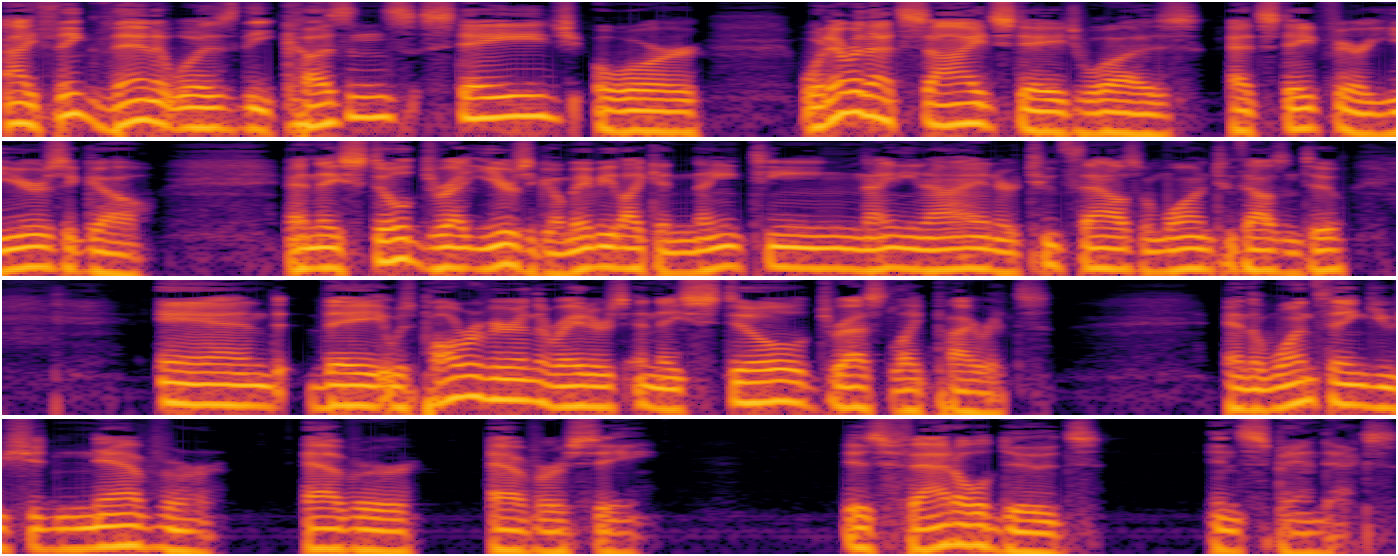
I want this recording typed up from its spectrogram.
I think then it was the Cousins stage or whatever that side stage was at State Fair years ago and they still dress years ago, maybe like in 1999 or 2001, 2002. And they, it was Paul Revere and the Raiders, and they still dressed like pirates. And the one thing you should never, ever, ever see is fat old dudes in spandex.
